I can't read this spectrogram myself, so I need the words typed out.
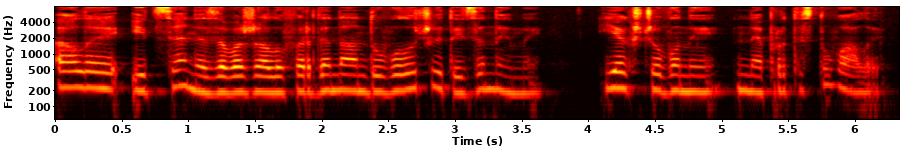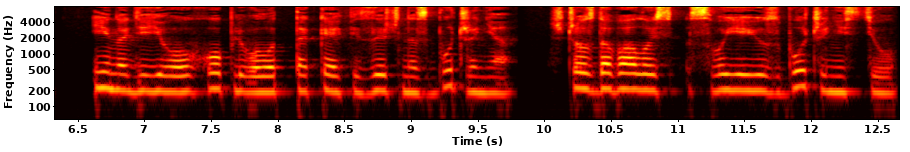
але і це не заважало Фердинанду волочитись за ними, якщо вони не протестували. Іноді його охоплювало таке фізичне збудження, що, здавалось, своєю збоченістю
